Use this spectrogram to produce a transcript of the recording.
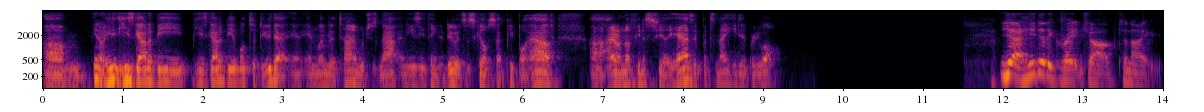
Um, you know, he, has got to be he's got to be able to do that in, in, limited time, which is not an easy thing to do. It's a skill set people have. Uh, I don't know if he necessarily has it, but tonight he did pretty well. Yeah, he did a great job tonight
